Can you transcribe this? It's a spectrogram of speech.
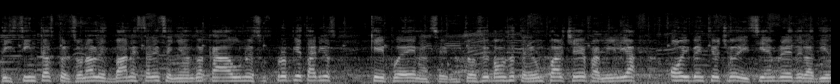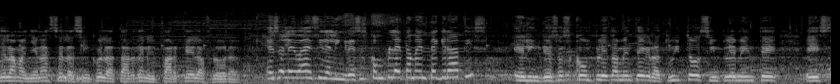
distintas personas les van a estar enseñando a cada uno de sus propietarios qué pueden hacer. Entonces vamos a tener un parche de familia hoy 28 de diciembre de las 10 de la mañana hasta las 5 de la tarde en el Parque de la Flora. Eso le iba a decir, ¿el ingreso es completamente gratis? El ingreso es completamente gratuito, simplemente es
